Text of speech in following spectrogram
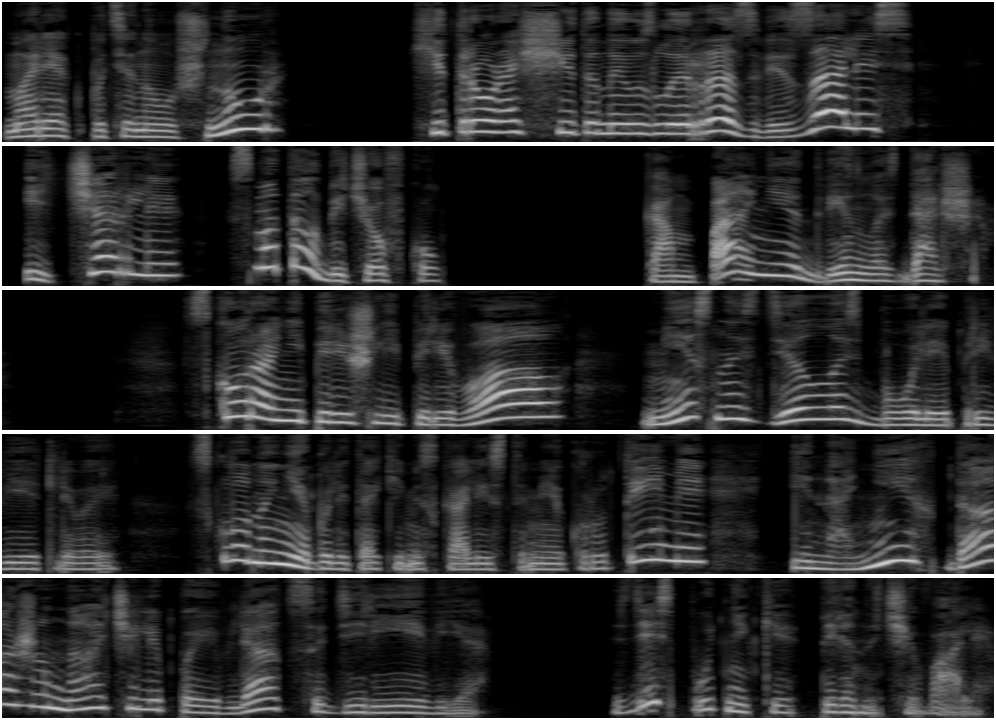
моряк потянул шнур, хитро рассчитанные узлы развязались, и Чарли смотал бечевку. Компания двинулась дальше. Скоро они перешли перевал, местность сделалась более приветливой. Склоны не были такими скалистыми и крутыми, и на них даже начали появляться деревья. Здесь путники переночевали.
